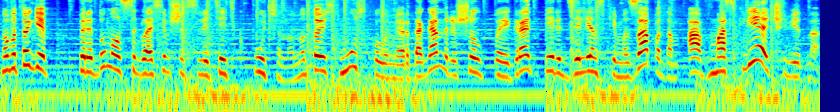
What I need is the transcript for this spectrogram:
Но в итоге передумал, согласившись лететь к Путину. Ну, то есть мускулами Эрдоган решил поиграть перед Зеленским и Западом, а в Москве, очевидно,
